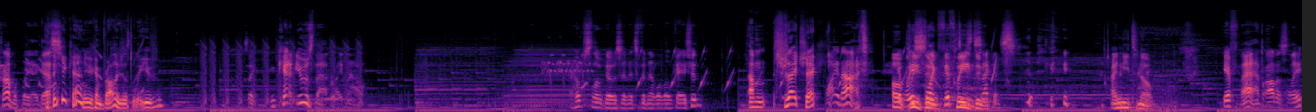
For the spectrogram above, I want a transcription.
Probably, I guess. I think you can. You can probably just leave. It's like, you can't use that right now. I hope slow goes in its vanilla location. Um, should I check? Why not? Oh, it please wastes do. like 15 please do. seconds. I need to know. if that, honestly.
